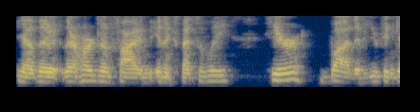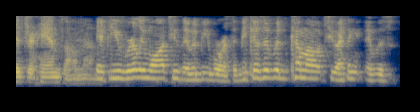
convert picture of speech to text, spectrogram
yeah they're they're hard to find inexpensively here, but if you can get your hands on them, If you really want to, they would be worth it because it would come out to I think it was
